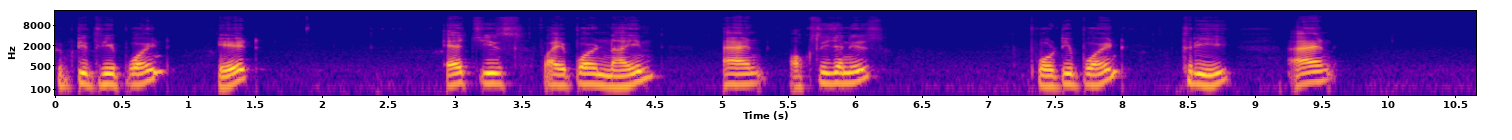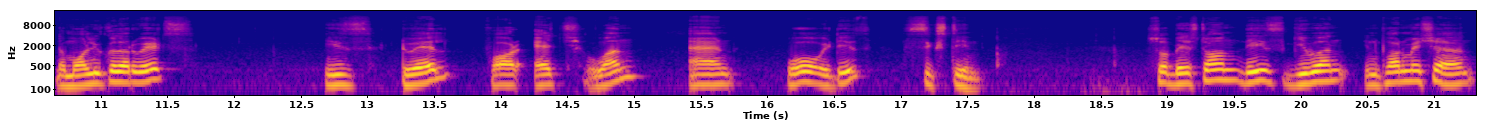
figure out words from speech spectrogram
53.8, H is 5.9 and oxygen is 40.3 and the molecular weights is 12 for H1 and O it is 16. So, based on this given information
